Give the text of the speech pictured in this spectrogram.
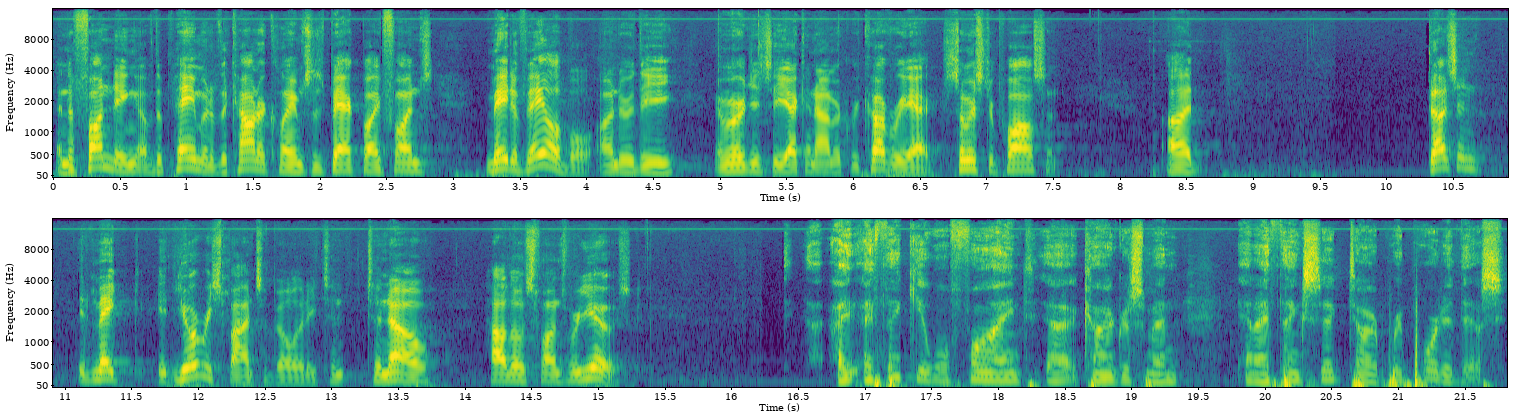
and the funding of the payment of the counterclaims was backed by funds made available under the Emergency Economic Recovery Act. So, Mr. Paulson, uh, doesn't it make it your responsibility to, to know how those funds were used? I, I think you will find, uh, Congressman, and I think SIGTARP reported this,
